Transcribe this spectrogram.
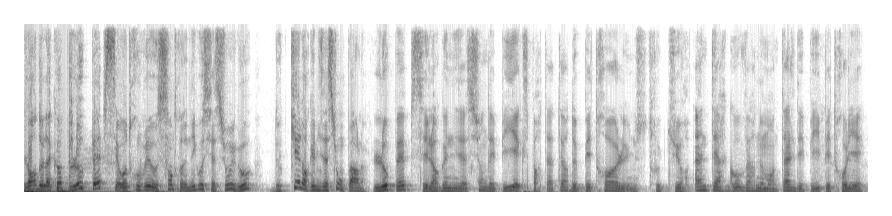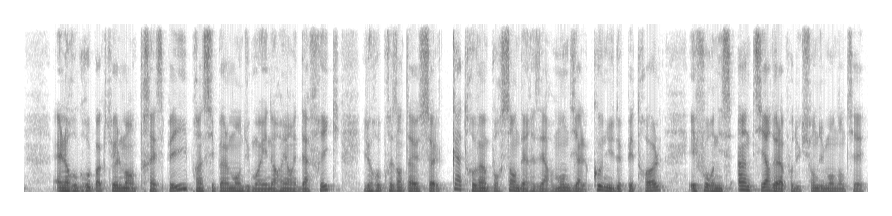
Lors de la COP, l'OPEP s'est retrouvé au centre des négociations. Hugo, de quelle organisation on parle? L'OPEP, c'est l'organisation des pays exportateurs de pétrole, une structure intergouvernementale des pays pétroliers. Elle regroupe actuellement 13 pays, principalement du Moyen-Orient et d'Afrique. Ils représentent à eux seuls 80% des réserves mondiales connues de pétrole et fournissent un tiers de la production du monde entier.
